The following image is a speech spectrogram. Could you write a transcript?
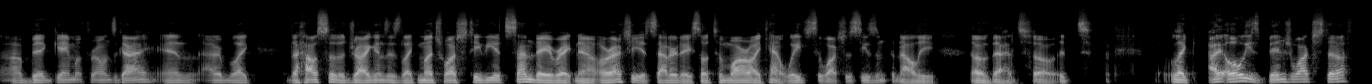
I'm a big Game of Thrones guy, and I'm like The House of the Dragons is like much watched TV. It's Sunday right now, or actually it's Saturday. So tomorrow I can't wait to watch the season finale of that. So it's like I always binge watch stuff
